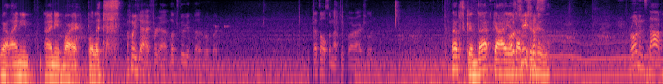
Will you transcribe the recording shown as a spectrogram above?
well, I need I need more bullets. Oh yeah, I forgot. Let's go get that real quick. That's also not too far, actually. That's good. That guy oh, is Oh, up to Jesus. his. Ronin, stop!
